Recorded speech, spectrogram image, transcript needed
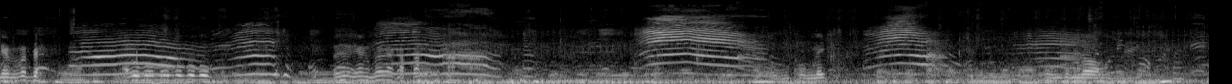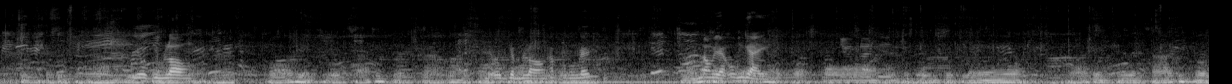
เดี๋ยวไปไปเอาปุ๊บปุ๊บปุ๊บบุบเออยังไม่กลับปองค์องค์เล็กองค์จำลอง โยมจำลองขอเรียนเชิญสาธุชนกราบไหว้ขอโยมจำลองครับองค์เล็กต้องมาจากองค์ใหญ่ขอพรผมสุดแล้วขอเรียนเชิญสาธุชน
